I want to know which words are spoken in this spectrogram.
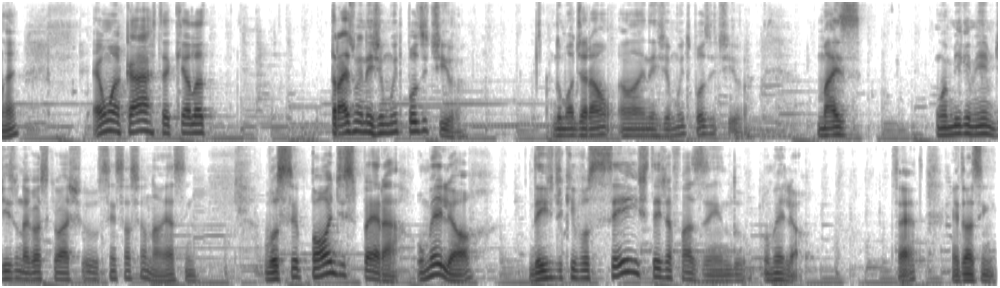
né? É uma carta que ela traz uma energia muito positiva. Do modo geral, é uma energia muito positiva. Mas uma amiga minha me diz um negócio que eu acho sensacional, é assim: você pode esperar o melhor desde que você esteja fazendo o melhor. Certo? Então, assim,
